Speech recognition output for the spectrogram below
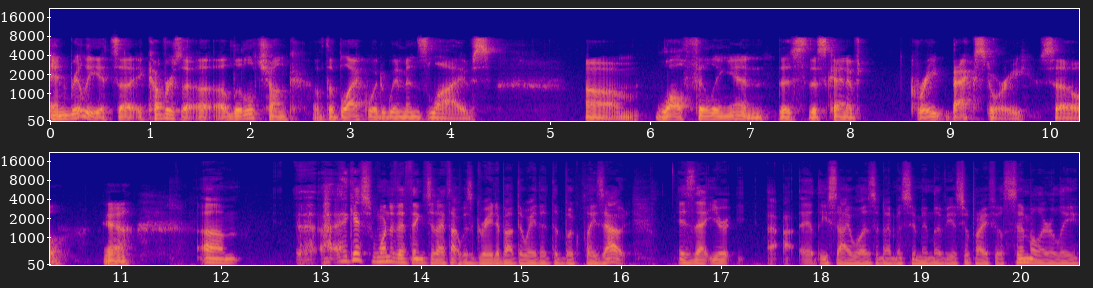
and really it's a it covers a, a little chunk of the Blackwood women's lives, um, while filling in this this kind of great backstory. So yeah. Um, I guess one of the things that I thought was great about the way that the book plays out is that you're, uh, at least I was, and I'm assuming Livius, you'll probably feel similarly,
